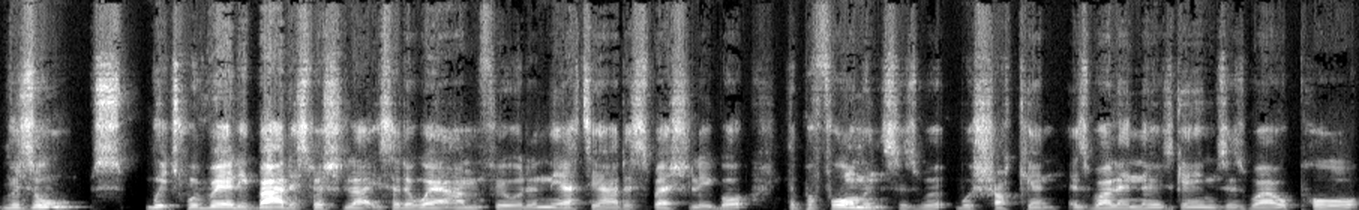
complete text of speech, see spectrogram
results which were really bad, especially like you said, away at Anfield and the Etihad, especially. But the performances were, were shocking as well in those games as well. Poor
